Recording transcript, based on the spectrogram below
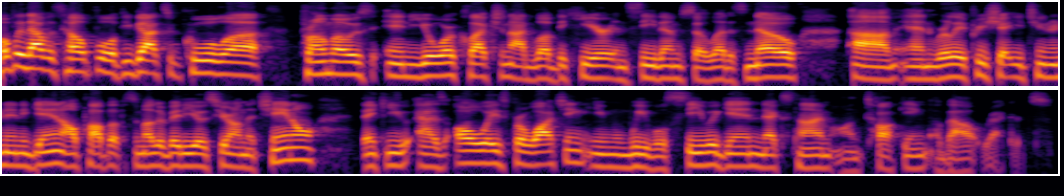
hopefully that was helpful. If you got some cool uh, promos in your collection, I'd love to hear and see them. So let us know um, and really appreciate you tuning in again. I'll pop up some other videos here on the channel. Thank you as always for watching and we will see you again next time on Talking About Records.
